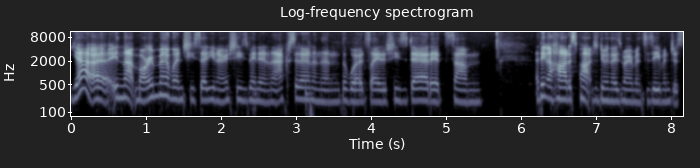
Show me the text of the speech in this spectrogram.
yeah, in that moment when she said, you know, she's been in an accident, and then the words later she's dead. It's um, I think the hardest part to do in those moments is even just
